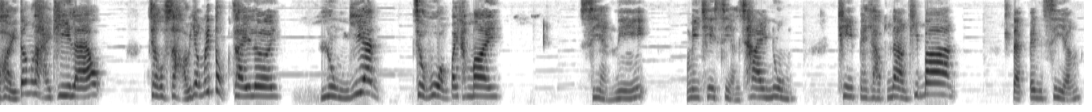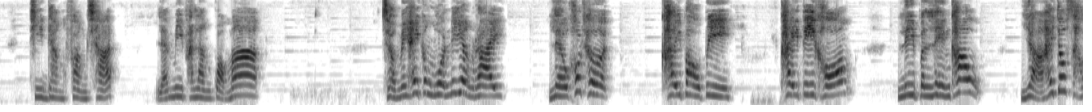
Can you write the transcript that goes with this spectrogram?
ปล่อยตั้งหลายทีแล้ว เจ้าสาวยังไม่ตกใจเลย ลุงเยี่ยน จะห่วงไปทำไม เสียงนี้ไม่ใช่เสียงชายหนุ่ม ที่ไปรับนางที่บ้าน แต่เป็นเสียงที่ดังฟังชัด และมีพลังกว่ามาก จะไม่ให้กังวลได้อย่างไรเร็วเข้าเถิด ใครเป่าปี ใครตีค้อง รีบบรรเลงเข้า อย่าให้เจ้าสาว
